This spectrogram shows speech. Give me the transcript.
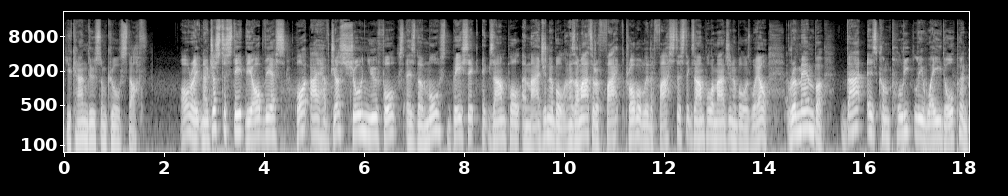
you can do some cool stuff. Alright, now just to state the obvious, what I have just shown you folks is the most basic example imaginable, and as a matter of fact, probably the fastest example imaginable as well. Remember, that is completely wide open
